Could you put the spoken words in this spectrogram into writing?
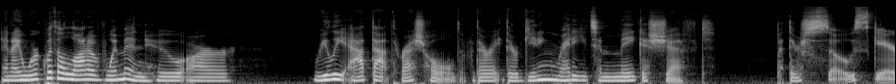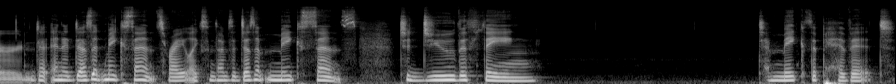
And I work with a lot of women who are really at that threshold. They're they're getting ready to make a shift, but they're so scared and it doesn't make sense, right? Like sometimes it doesn't make sense to do the thing to make the pivot,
